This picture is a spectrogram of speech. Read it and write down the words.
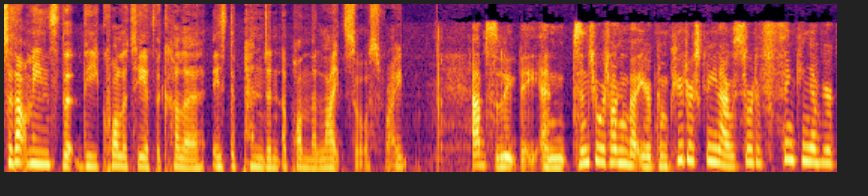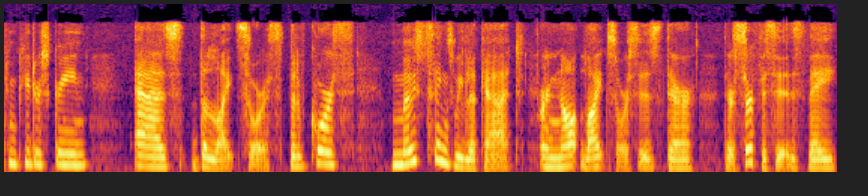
So that means that the quality of the color is dependent upon the light source, right? Absolutely. And since you were talking about your computer screen, I was sort of thinking of your computer screen as the light source. But of course, most things we look at are not light sources, they're, they're surfaces. They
